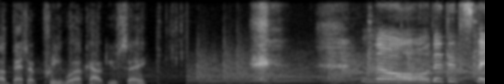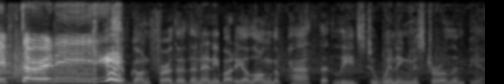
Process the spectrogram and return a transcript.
A better pre-workout, you say? No, they did Snape dirty. I have gone further than anybody along the path that leads to winning Mr. Olympia.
